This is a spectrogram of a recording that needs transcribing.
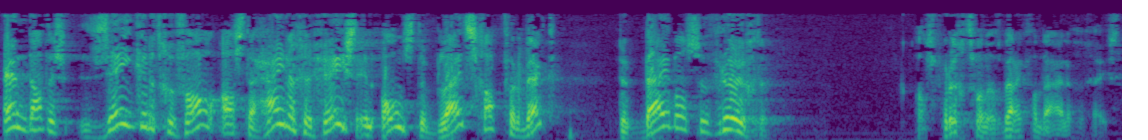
En dat is zeker het geval als de Heilige Geest in ons de blijdschap verwekt, de Bijbelse vreugde. Als vrucht van het werk van de Heilige Geest.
